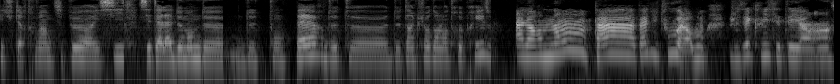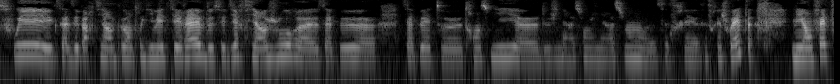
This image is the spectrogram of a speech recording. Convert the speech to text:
et tu t'es retrouvée un petit peu ici. C'était à la demande de, de ton père de t'inclure de dans l'entreprise alors non, pas pas du tout. Alors bon, je sais que lui c'était un, souhait et que ça faisait partie un peu entre guillemets de ses rêves de se dire si un jour euh, ça peut euh, ça peut être euh, transmis de génération en génération, ça serait ça serait chouette. Mais en fait,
